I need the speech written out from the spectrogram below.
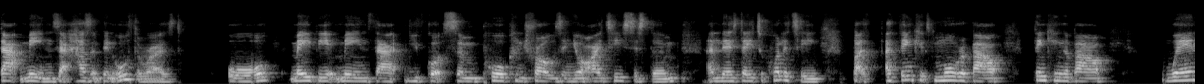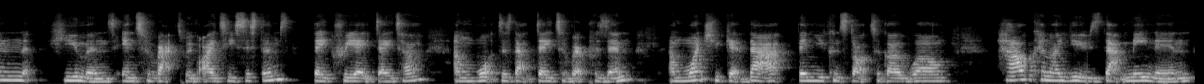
that means that hasn't been authorized or maybe it means that you've got some poor controls in your IT system and there's data quality. But I think it's more about thinking about when humans interact with IT systems, they create data. And what does that data represent? And once you get that, then you can start to go, well, how can I use that meaning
